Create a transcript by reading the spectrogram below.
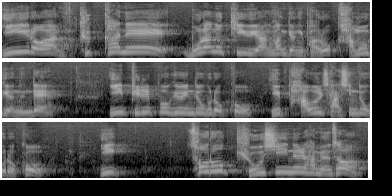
이러한 극한에 몰아넣기 위한 환경이 바로 감옥이었는데 이 빌보 교인도 그렇고 이 바울 자신도 그렇고 이 서로 교신을 하면서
